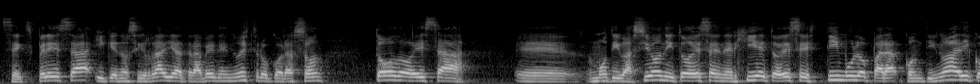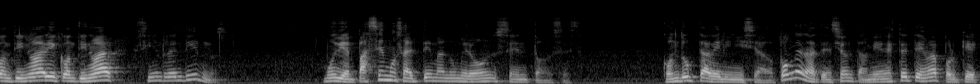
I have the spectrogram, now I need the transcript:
se expresa y que nos irradia a través de nuestro corazón toda esa eh, motivación y toda esa energía y todo ese estímulo para continuar y continuar y continuar sin rendirnos. Muy bien, pasemos al tema número 11 entonces. Conducta del iniciado. Pongan atención también a este tema porque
